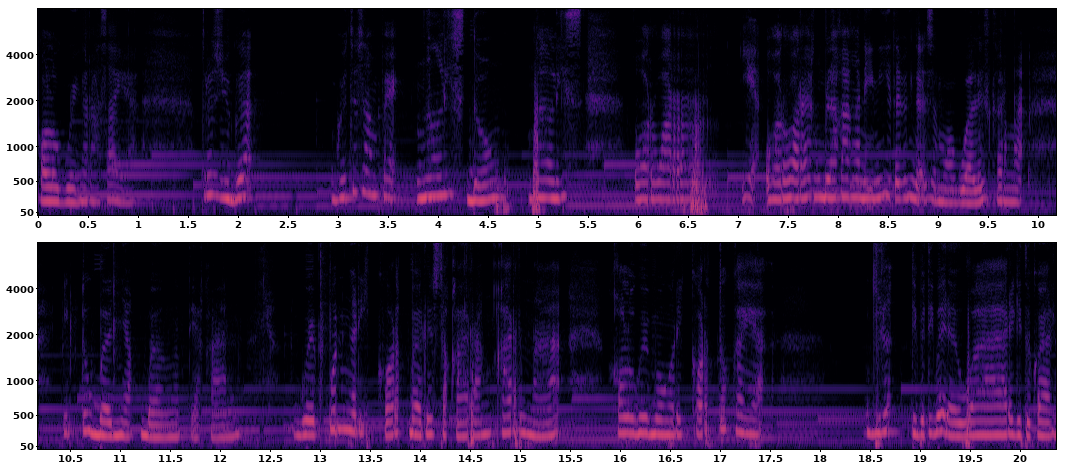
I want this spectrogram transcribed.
kalau gue ngerasa ya. Terus juga gue tuh sampai ngelis dong ngelis war-war ya war-war yang belakangan ini tapi nggak semua gue list karena itu banyak banget ya kan. Gue pun nge-record baru sekarang karena kalau gue mau nge-record tuh kayak gila tiba-tiba ada war gitu kan.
